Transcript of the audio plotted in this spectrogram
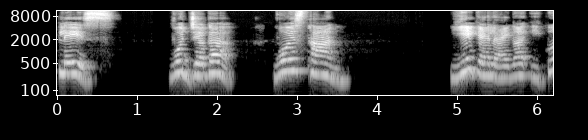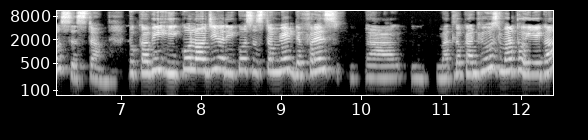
प्लेस वो जगह, वो स्थान, ये कहलाएगा इकोसिस्टम तो कभी इकोलॉजी और इकोसिस्टम में डिफरेंस मतलब कंफ्यूज मत होइएगा।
